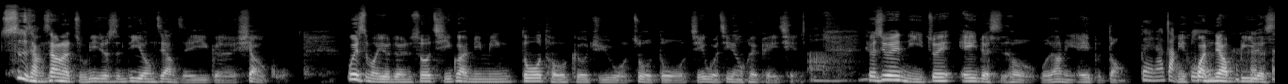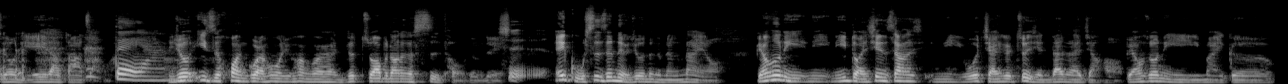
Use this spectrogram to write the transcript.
市场上的主力就是利用这样子的一个效果。为什么有的人说奇怪？明明多头格局我做多，结果竟然会赔钱啊？就是因为你追 A 的时候，我让你 A 不动，对，那涨。你换掉 B 的时候，你 A 到大涨，对呀，你就一直换过来换过去换过来，你就抓不到那个势头，对不对？是。A 股市真的有就那个能耐哦。比方说你你你短线上，你我讲一个最简单的来讲哈，比方说你买个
